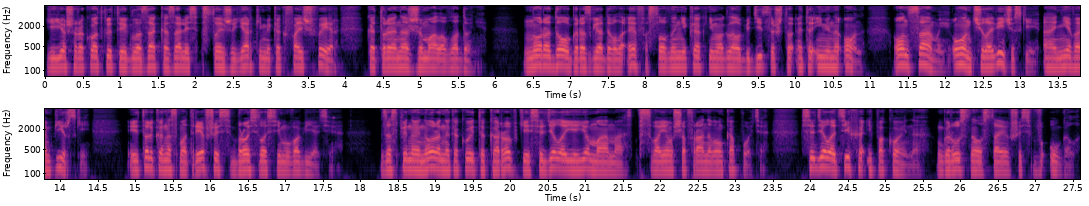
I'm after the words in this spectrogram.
Ее широко открытые глаза казались столь же яркими, как фальшфейер, который она сжимала в ладони. Нора долго разглядывала Эфа, словно никак не могла убедиться, что это именно он. Он самый, он человеческий, а не вампирский. И только насмотревшись, бросилась ему в объятия. За спиной Норы на какой-то коробке сидела ее мама в своем шафрановом капоте. Сидела тихо и покойно, грустно уставившись в угол.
